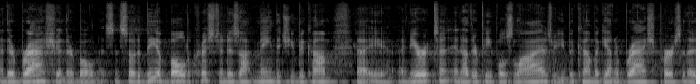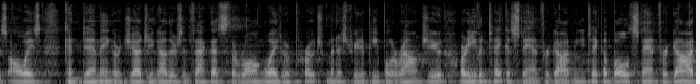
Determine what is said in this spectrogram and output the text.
and they're brash in their boldness. And so to be a bold Christian does not mean that you become uh, an irritant in other people's lives or you become, again, a brash person that is always condemning or judging others. In fact, that's the wrong way to approach ministry to people around you or even take a stand for God. When you take a bold stand for God,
